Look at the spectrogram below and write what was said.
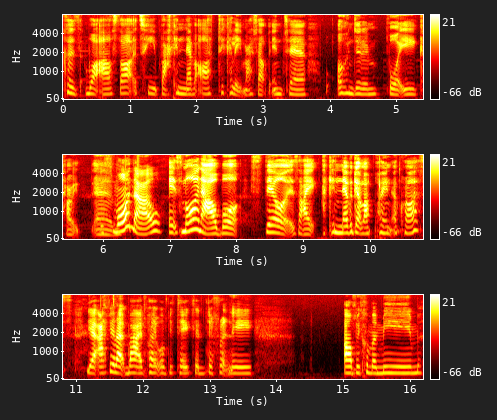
because what I'll start a tweet, but I can never articulate myself into 140 characters. Um, It's more now. It's more now, but still, it's like I can never get my point across. Yeah, I feel like my point will be taken differently. I'll become a meme.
